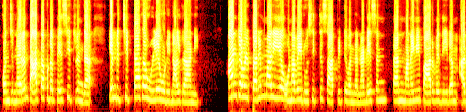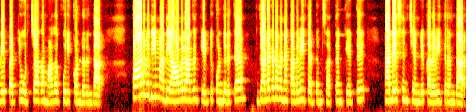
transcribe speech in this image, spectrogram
கொஞ்ச நேரம் தாத்தா கூட பேசிட்டு இருங்க என்று சிட்டாக உள்ளே ஓடினாள் ராணி. அன்று அவள் பரிமாறிய உணவை ருசித்து சாப்பிட்டு வந்த நடேசன் தன் மனைவி பார்வதியிடம் அதை பற்றி உற்சாகமாக கூறிக்கொண்டிருந்தார். பார்வதியும் அதை ஆவலாக கேட்டுக்கொண்டிருக்க கடகடவென கதவை தட்டும் சத்தம் கேட்டு நடேசன் சென்று கதவை திறந்தார்.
